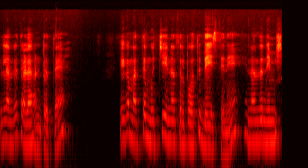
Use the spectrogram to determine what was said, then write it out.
ಇಲ್ಲಾಂದರೆ ತಳ ಅಂಟುತ್ತೆ. ಈಗ ಮತ್ತೆ ಮುಚ್ಚಿ ಇನ್ನೊಂದು ಸ್ವಲ್ಪ ಹೊತ್ತು ಬೇಯಿಸ್ತೀನಿ. ಇನ್ನೊಂದು ನಿಮಿಷ.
